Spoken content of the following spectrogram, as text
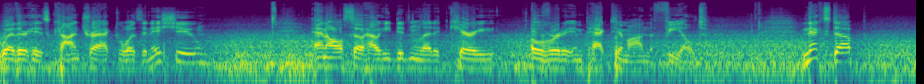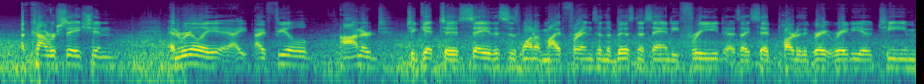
whether his contract was an issue, and also how he didn't let it carry over to impact him on the field. Next up, a conversation, and really, I, I feel honored to get to say this is one of my friends in the business, Andy Freed, as I said, part of the great radio team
